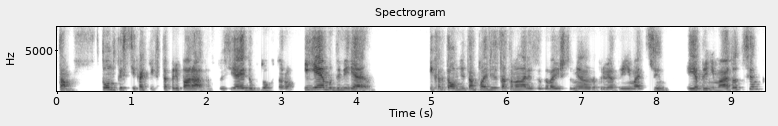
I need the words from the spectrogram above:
там в тонкости каких-то препаратов. То есть я иду к доктору, и я ему доверяю. И когда он мне там по результатам анализа говорит, что мне надо, например, принимать цинк, и я принимаю этот цинк,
